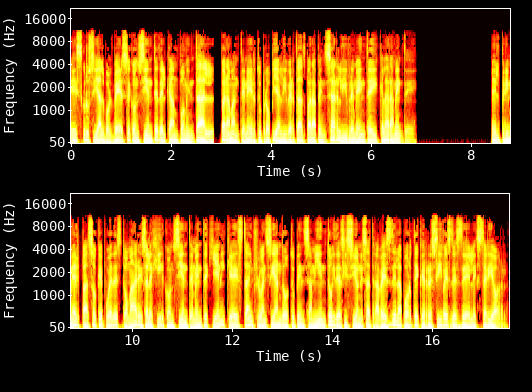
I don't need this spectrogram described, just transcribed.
Es crucial volverse consciente del campo mental, para mantener tu propia libertad para pensar libremente y claramente. El primer paso que puedes tomar es elegir conscientemente quién y qué está influenciando tu pensamiento y decisiones a través del aporte que recibes desde el exterior.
